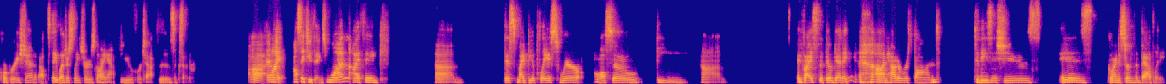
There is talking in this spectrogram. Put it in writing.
corporation, about state legislatures going after you for taxes, et cetera. Uh, and I, I'll say two things. One, I think um, this might be a place where also the um, advice that they're getting on how to respond to these issues is going to serve them badly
